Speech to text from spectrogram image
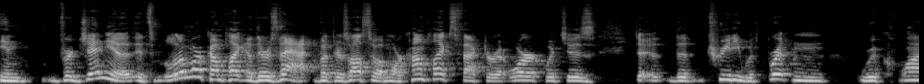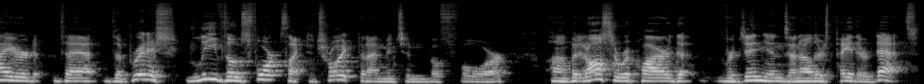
in Virginia, it's a little more complex. There's that, but there's also a more complex factor at work, which is the, the treaty with Britain required that the British leave those forts like Detroit that I mentioned before, uh, but it also required that Virginians and others pay their debts.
